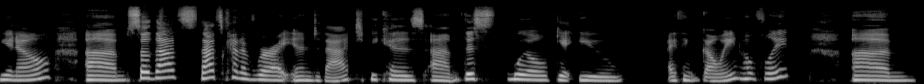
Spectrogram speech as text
you know? Um so that's that's kind of where i end that because um this will get you i think going hopefully. Um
